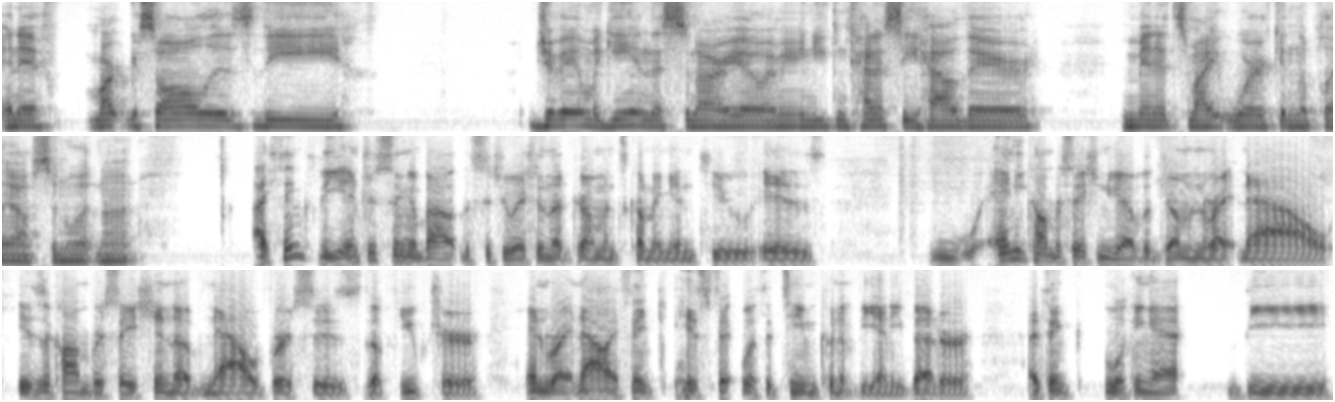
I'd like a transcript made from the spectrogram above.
And if Marc Gasol is the JaVale McGee in this scenario, I mean, you can kind of see how their minutes might work in the playoffs and whatnot. I think the interesting about the situation that Drummond's coming into is any conversation you have with Drummond right now is a conversation of now versus the future. And right now, I think his fit with the team couldn't be any better. I think looking at the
